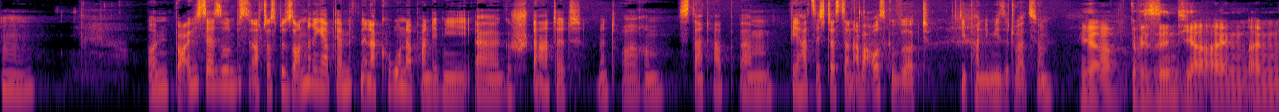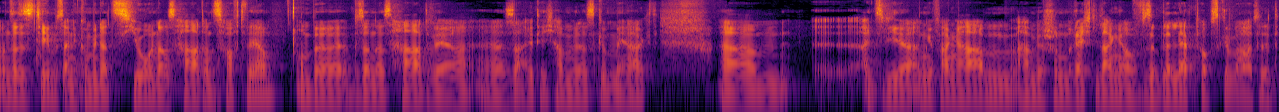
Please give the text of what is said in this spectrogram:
Mhm. Und bei euch ist ja so ein bisschen auch das Besondere, ihr habt ja mitten in der Corona-Pandemie äh, gestartet mit eurem Startup. Ähm, wie hat sich das dann aber ausgewirkt, die Pandemiesituation? Ja, wir sind ja ein, ein, unser System ist eine Kombination aus Hard- und Software und be, besonders Hardware-seitig haben wir das gemerkt. Ähm, äh, als wir angefangen haben, haben wir schon recht lange auf simple Laptops gewartet. Äh,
